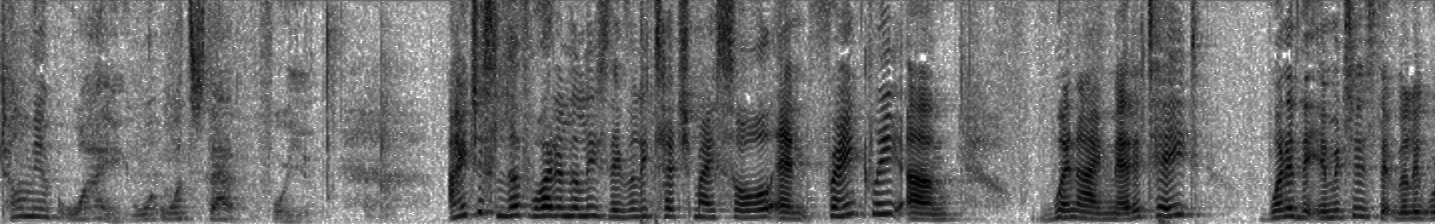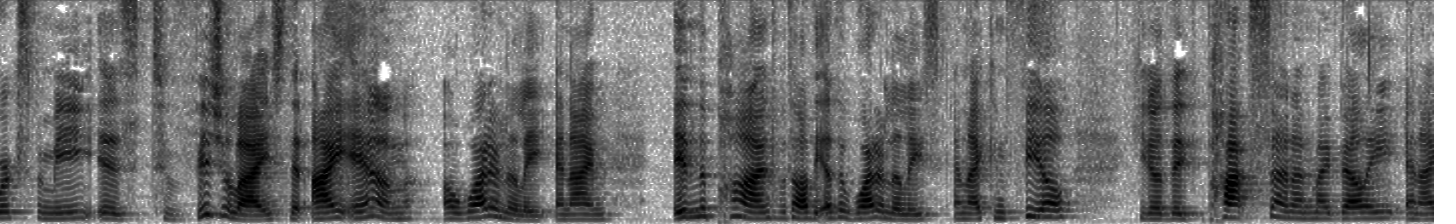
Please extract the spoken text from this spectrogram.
Tell me why. What's that for you? I just love water lilies. They really touch my soul. And frankly, um, when I meditate, one of the images that really works for me is to visualize that I am a water lily and I'm in the pond with all the other water lilies and I can feel, you know, the hot sun on my belly and I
